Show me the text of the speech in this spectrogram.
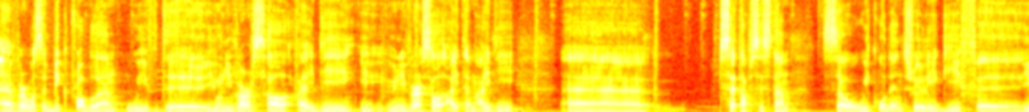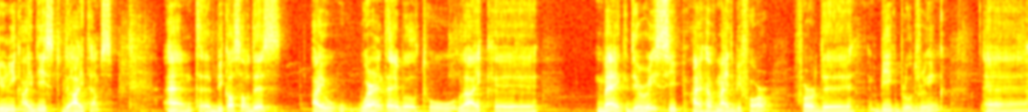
uh, there was a big problem with the universal ID, universal item ID uh, setup system. So we couldn't really give uh, unique IDs to the items. And uh, because of this, I weren't able to like uh, make the receipt I have made before for the big blue drink, uh,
